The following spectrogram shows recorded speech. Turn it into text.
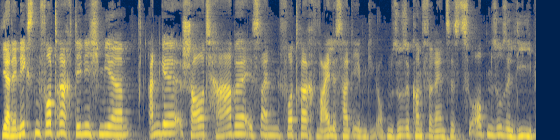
Ja, den nächsten Vortrag, den ich mir angeschaut habe, ist ein Vortrag, weil es halt eben die OpenSUSE-Konferenz ist, zu OpenSUSE Lieb.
